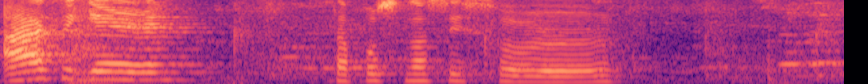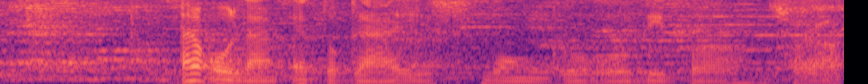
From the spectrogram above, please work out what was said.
Ah, sige. Tapos na si Sir. Anong ulam? Ito guys, monggo. O, diba? Sarap.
